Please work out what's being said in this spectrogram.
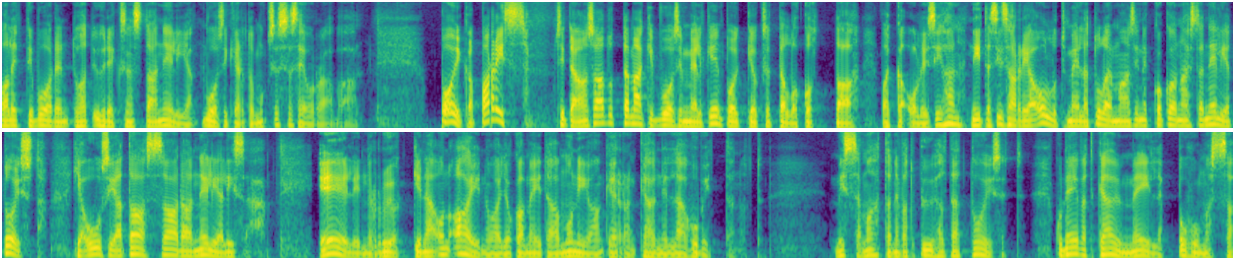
valitti vuoden 1904 vuosikertomuksessa seuraavaa. Poika parissa. Sitä on saatu tämäkin vuosi melkein poikkeuksetta lokottaa, vaikka olisihan niitä sisaria ollut meillä tulemaan sinne kokonaista 14, ja uusia taas saadaan neljä lisää. Eelin ryökkinä on ainoa, joka meitä on moniaan kerran käynnillään huvittanut. Missä mahtanevat pyyhältää toiset, kun eivät käy meille puhumassa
